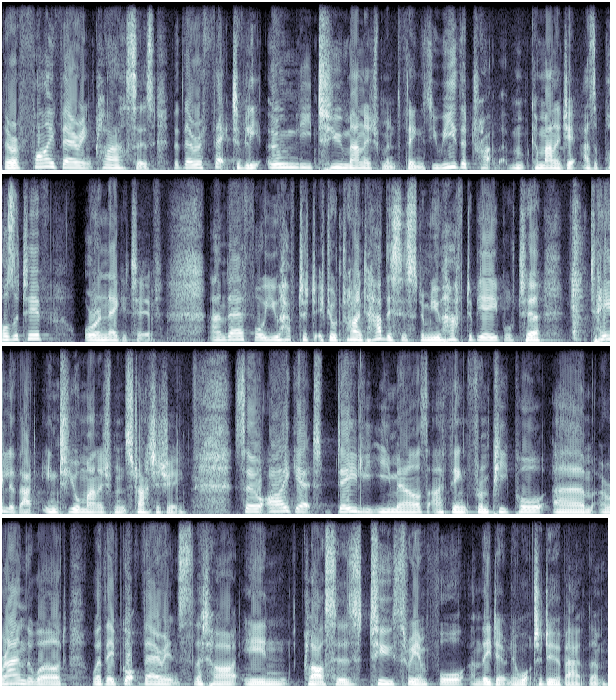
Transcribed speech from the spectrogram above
there are five variant classes, but there are effectively only two management things. You either can manage it as a positive or a negative. And therefore, you have to, if you're trying to have this system, you have to be able to tailor that into your management strategy. So I get daily emails, I think, from people um, around the world where they've got variants that are in classes two, three, and four, and they don't know what to do about them.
